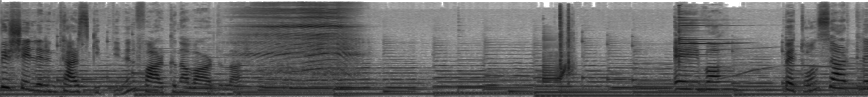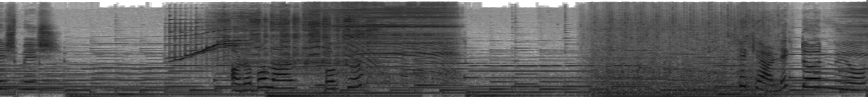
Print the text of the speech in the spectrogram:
Bir şeylerin ters gittiğinin farkına vardılar. Eyvah! Beton sertleşmiş. Arabalar, bakın. Tekerlek dönmüyor.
